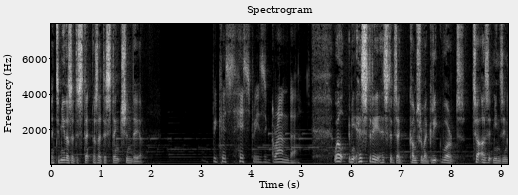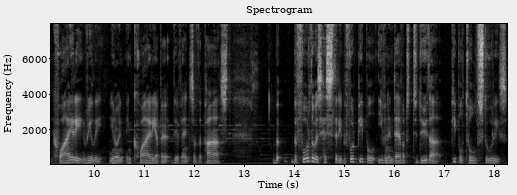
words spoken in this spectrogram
And to me, there's a, disti- there's a distinction there. Because history is grander. Well, I mean, history history comes from a Greek word. To us, it means inquiry, really. You know, inquiry about the events of the past. But before there was history, before people even endeavoured to do that, people told stories.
